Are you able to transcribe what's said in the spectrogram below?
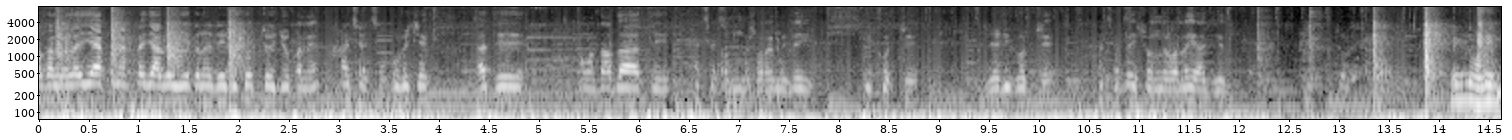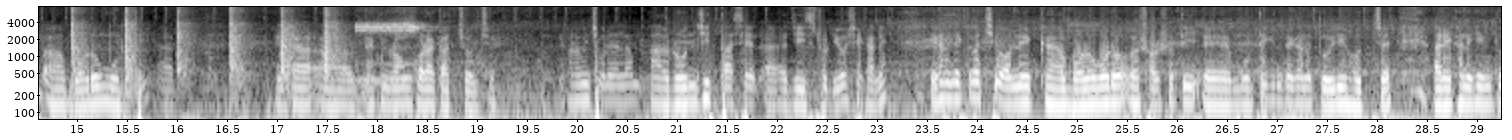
সকালবেলায় এখন একটা যাবে যেখানে রেডি করছে ওই যে ওখানে। আচ্ছা আচ্ছা। অভিষেক আছে আমার দাদা আছে আচ্ছা আচ্ছা। সবাই মিলেই ই করছে রেডি করছে। আচ্ছা। তাই সন্ধ্যেবেলায় আজকে কিন্তু অনেক বড় মূর্তি আর এটা এখন রং করা কাজ চলছে। এখন আমি চলে এলাম রঞ্জিত দাসের যে স্টুডিও সেখানে। এখানে দেখতে পাচ্ছি অনেক বড় বড় সরস্বতী মূর্তি কিন্তু এখানে তৈরি হচ্ছে। আর এখানে কিন্তু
